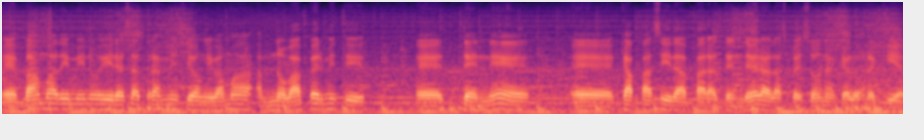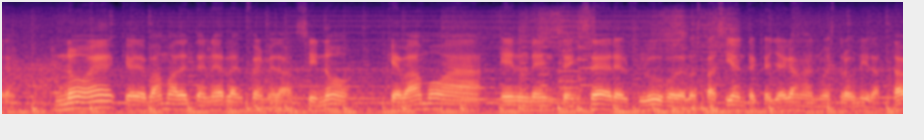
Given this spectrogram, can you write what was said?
eh, vamos a disminuir esa transmisión y vamos nos va a permitir eh, tener eh, capacidad para atender a las personas que lo requieren. No es que vamos a detener la enfermedad, sino que vamos a enlentecer el flujo de los pacientes que llegan a nuestra unidad. ¿Está?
